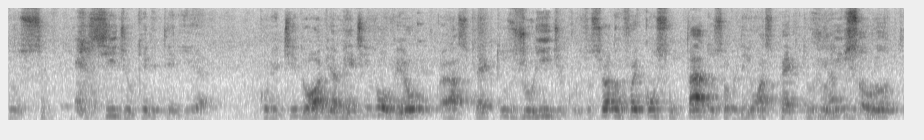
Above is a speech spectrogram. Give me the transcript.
do suicídio que ele teria cometido, obviamente, envolveu aspectos jurídicos. O senhor não foi consultado sobre nenhum aspecto jurídico? Em absoluto.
